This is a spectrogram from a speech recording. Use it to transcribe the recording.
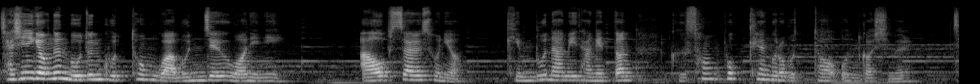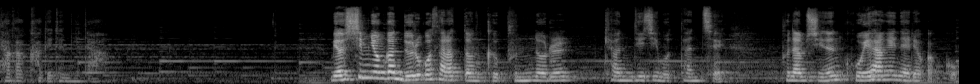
자신이 겪는 모든 고통과 문제의 원인이 9살 소녀 김부남이 당했던 그 성폭행으로부터 온 것임을 자각하게 됩니다. 몇십 년간 누르고 살았던 그 분노를 견디지 못한 채 부남 씨는 고향에 내려갔고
